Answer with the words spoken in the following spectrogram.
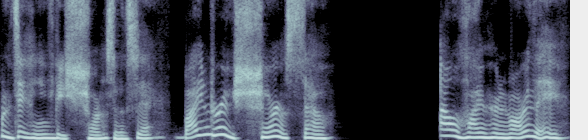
Particularly these shorts and say, vibrant shares though. How vibrant are they?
